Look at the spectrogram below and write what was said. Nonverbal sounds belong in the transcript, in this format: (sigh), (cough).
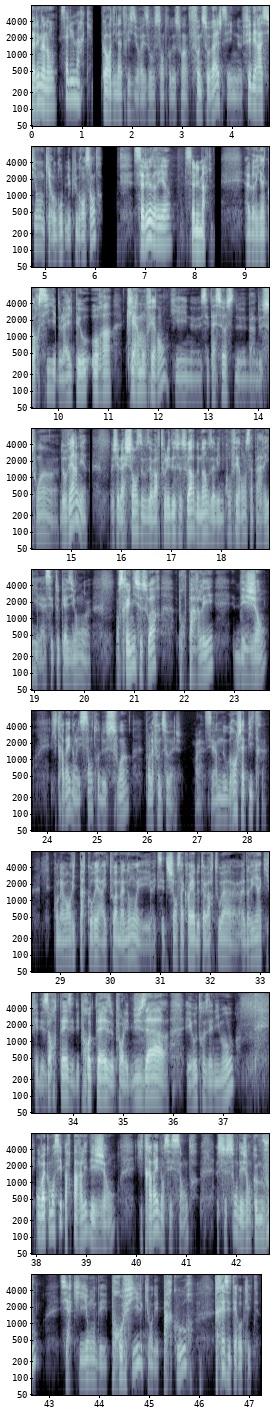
Salut Manon. Salut Marc. Coordinatrice du réseau Centre de soins Faune Sauvage. C'est une fédération qui regroupe les plus grands centres. Salut Adrien. Salut Marc. Adrien Corsi de la LPO Aura Clermont-Ferrand, qui est une, cette assoce de, ben, de soins d'Auvergne. J'ai la chance de vous avoir tous les deux ce soir. Demain, vous avez une conférence à Paris. Et à cette occasion, euh, on se réunit ce soir pour parler des gens qui travaillent dans les centres de soins pour la faune sauvage. Voilà, c'est un de nos grands chapitres qu'on avait envie de parcourir avec toi, Manon, et avec cette chance incroyable de t'avoir, toi, Adrien, qui fait des orthèses et des prothèses pour les busards et autres animaux. On va commencer par parler des gens qui travaillent dans ces centres. Ce sont des gens comme vous, c'est-à-dire qui ont des profils, qui ont des parcours très hétéroclites.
